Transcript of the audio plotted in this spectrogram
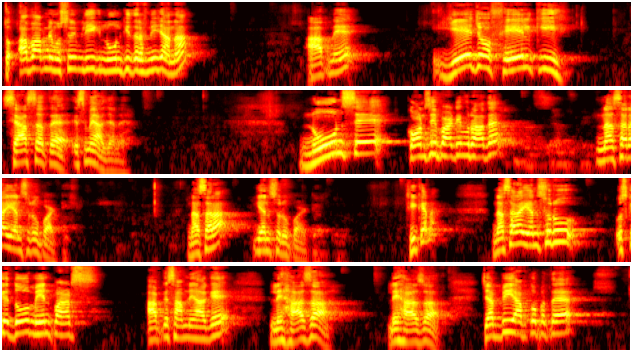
تو اب آپ نے مسلم لیگ نون کی طرف نہیں جانا، آپ نے یہ جو فیل کی سیاست ہے، اس میں آ جانا ہے۔ نون سے کون سی پارٹی مراد ہے؟ نسرا ینسرو پارٹی۔ نسرا ینسرو پارٹی۔ ٹھیک ہے نا؟ نسرا ینسرو اس کے دو مین پارٹس آپ کے سامنے آ گئے۔ لہذا لہذا، جب بھی آپ کو پتا ہے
